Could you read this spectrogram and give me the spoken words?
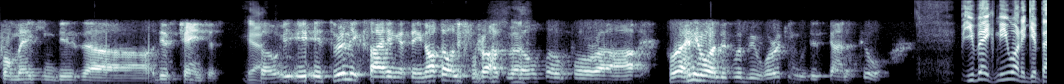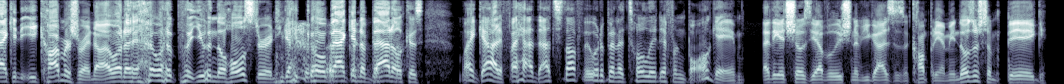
from making these uh, these changes. Yeah. So it, it's really exciting, I think, not only for us but also for uh, for anyone that would be working with this kind of tool you make me want to get back into e-commerce right now. I want to I want to put you in the holster and go back into battle because my God, if I had that stuff, it would have been a totally different ball game. I think it shows the evolution of you guys as a company. I mean, those are some big,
